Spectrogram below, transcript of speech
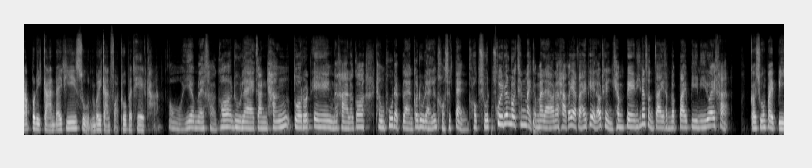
รับบริการได้ที่ศูนย์บริการฟอร์ดทั่วประเทศค่ะโอ้เยี่ยมเลยค่ะ ก็ดูแลกันทั้งตัวรถเองนะคะ แล้วก็ทั้งผู้ดัดแปลงก็ดูแลเรื่องของชุดแต่งครบชุด คุยเรื่องรถคันใหม่กันมาแล้วนะคะ ก็อยากจะให้พี่เอ๋เล่าถึงแคมเปญที่น่าสนใจสำหรับปลายปีนี้ด้วยค่ะ ก็ช่วงปลายปี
